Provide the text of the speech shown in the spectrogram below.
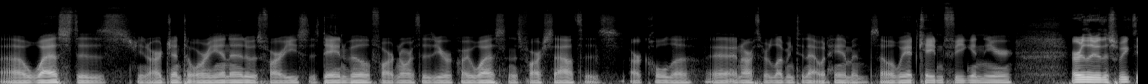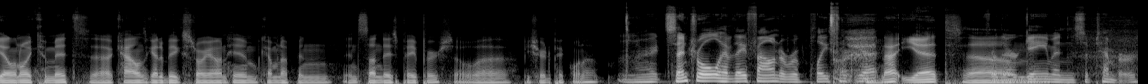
uh, west is you know Argenta-Oreana, as far east as Danville, far north as Iroquois West, and as far south as Arcola uh, and Arthur Lovington Atwood Hammond. So we had Kaden Feagin here earlier this week, the Illinois commit. Uh, Colin's got a big story on him coming up in, in Sunday's paper, so uh, be sure to pick one up. All right, Central. Have they found a replacement yet Not yet for their um, game in September?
